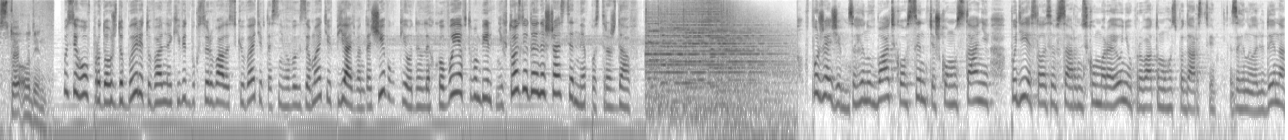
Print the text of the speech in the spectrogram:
101. Усього впродовж доби рятувальники відбуксирували з кюветів та снігових заметів п'ять вантажівок і один легковий автомобіль. Ніхто з людей, на щастя, не постраждав. Пожежі загинув батько, син в тяжкому стані. Подія сталася в Сарненському районі у приватному господарстві. Загинула людина.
